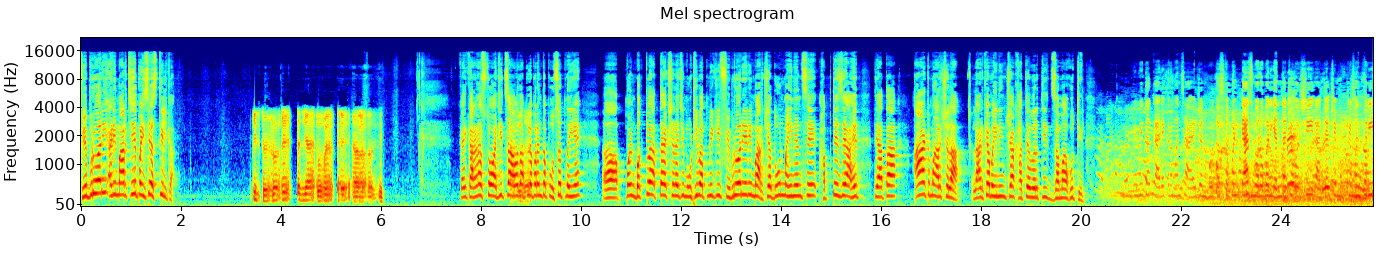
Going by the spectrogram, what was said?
फेब्रुवारी आणि मार्च हे पैसे असतील का? काही कारणास्तव अजितचा आवाज आपल्यापर्यंत पोहोचत नाहीये. पण बघतोय आता या क्षणाची मोठी बातमी की फेब्रुवारी आणि मार्च या दोन महिन्यांचे हप्ते जे आहेत ते आता आठ मार्चला लाडक्या बहिणींच्या खात्यावरती जमा होतील. विविध कार्यक्रमांचं आयोजन होत असतं पण त्याचबरोबर यंदाच्या वर्षी राज्याचे मुख्यमंत्री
